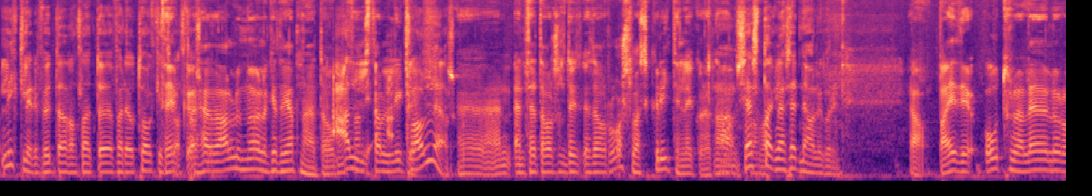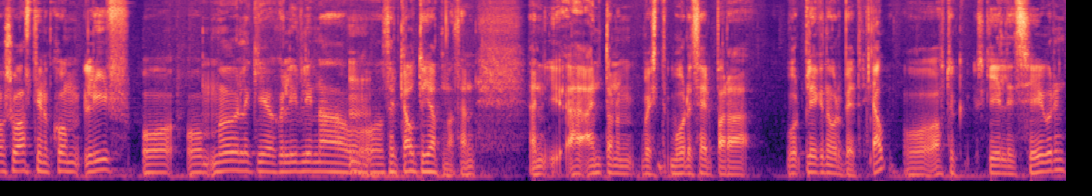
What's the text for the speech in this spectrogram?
líklegri fyrir það náttúrulega döðfæri og tókist þeir allt það, sko. hefðu alveg mögulega getað jafnað þetta það líklegt. klálega, sko. Eh, en, en þetta var svolítið, þetta var rosalega skrítin leikur Sérstaklega setni hálfleikurinn. Já, bæði ótrúlega leðilur og svo allt hennu kom líf og, og mögulegi og eitthvað líflína og, Mm. og þeir gáttu jafna en, en að endanum veist, voru þeir bara, blíkina voru betri. Já. og áttu skilið sigurinn.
